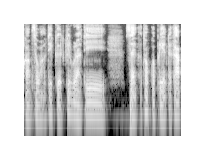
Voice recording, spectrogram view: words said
ความสว่างที่เกิดขึ้นเวลาที่แสงกระทบกับเหรียญนะครับ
